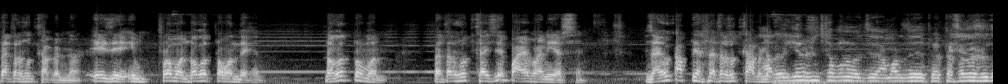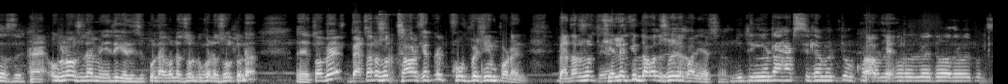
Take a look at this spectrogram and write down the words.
ব্যথার ওষুধ খাবেন না। এই যে প্রমাণ নগদ প্রমাণ দেখেন। নগদ প্রমাণ। ব্যথার ওষুধ খাইছে পায়ে পানি আসছে যাই হোক আপনি আর ব্যথার ওষুধ খাবেন না। আর ইয়ের ওষুধ খাব না যে আমার যে প্রেশার ওষুধ আছে। হ্যাঁ ওগুলো ওষুধ আমি এদিকে দিচ্ছি কোনটা কোনটা চলবে কোনটা চলতো না। তবে ব্যথার ওষুধ খাওয়ার ক্ষেত্রে খুব বেশি ইম্পর্টেন্ট ব্যথার ওষুধ খেলে কিন্তু আমাদের শরীরে পানি আছে। দুই তিন ঘণ্টা হাঁটছিলাম একটু কথা. করে দৌড়াদৌড়ি করছি।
